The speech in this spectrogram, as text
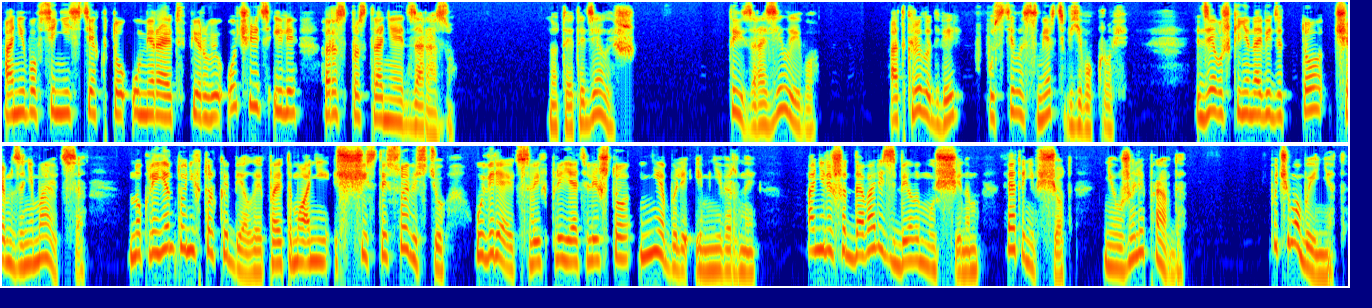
Они вовсе не из тех, кто умирает в первую очередь или распространяет заразу. Но ты это делаешь. Ты заразила его, открыла дверь, впустила смерть в его кровь. Девушки ненавидят то, чем занимаются, но клиенты у них только белые, поэтому они с чистой совестью уверяют своих приятелей, что не были им неверны. Они лишь отдавались белым мужчинам. Это не в счет. Неужели правда? Почему бы и нет?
